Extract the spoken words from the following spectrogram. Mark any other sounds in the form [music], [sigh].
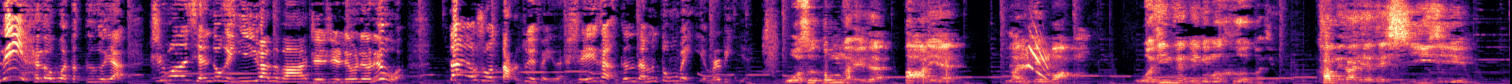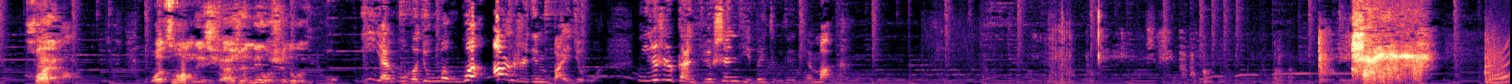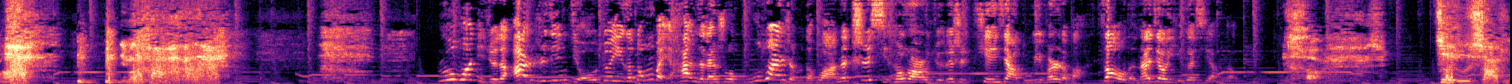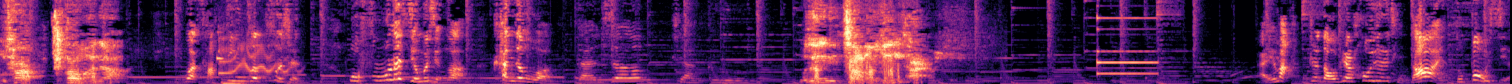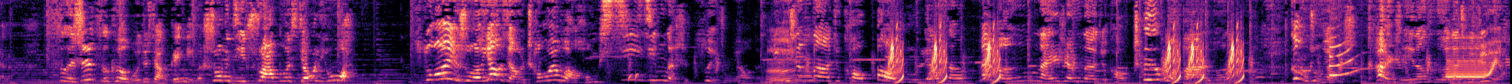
厉害了，我的哥呀！直播的钱都给医院了吧？真是六六六啊！但要说胆儿最肥的，谁敢跟咱们东北爷们儿比呀？我是东北的大连蓝天霸，我今天给你们喝个酒，看没看见这洗衣机坏了？我装的全是六十度酒，一言不合就猛灌二十斤白酒啊！你这是感觉身体被酒精填满了。得二十斤酒对一个东北汉子来说不算什么的话，那吃洗头膏绝对是天下独一份了吧？造的那叫一个香啊！看，这就是下酒菜，看没看见？我操，钉子刺身，我服了行不行啊？看得我难受想哭。我再给你加到硬菜。哎呀妈，这刀片后劲儿挺大呀，都爆血了。此时此刻，我就想给你个双击刷波小礼物啊！所以说，要想成为网红，吸睛的是最重要的。女生呢就靠爆乳撩骚卖萌，男生呢就靠吃货把耳朵更重要的是看谁能喝得出去呀、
